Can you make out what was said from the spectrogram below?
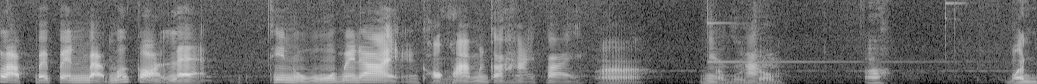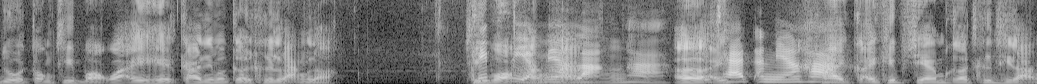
กลับไปเป็นแบบเมื่อก่อนแหละ ที่หนูไม่ได้ ข้อความมันก็หายไปอ่าเนี่ยท่านผู้ค่ะชมอะมันอยู่ตรงที่บอกว่าไอเหตุการณ์นี้มันเกิดขึ้นหลังเหรอคลิปบอกเสียงเนี่ยห่าๆหลังค่ะเออไอ้ไอ้แชทอันเนี้ยค่ะ ใช่ก็ไอคลิปเสียงมันเกิดขึ้นทีหลัง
